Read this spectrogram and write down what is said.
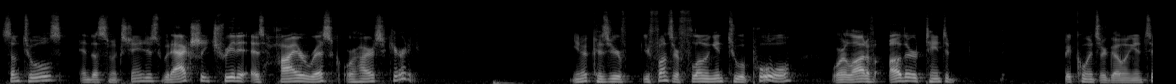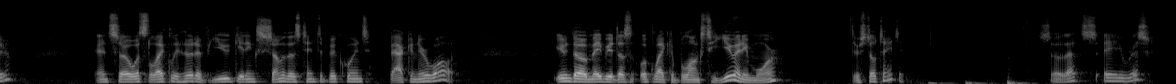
Some tools and thus some exchanges would actually treat it as higher risk or higher security. You know, because your your funds are flowing into a pool where a lot of other tainted bitcoins are going into. And so what's the likelihood of you getting some of those tainted bitcoins back in your wallet? Even though maybe it doesn't look like it belongs to you anymore, they're still tainted. So that's a risk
